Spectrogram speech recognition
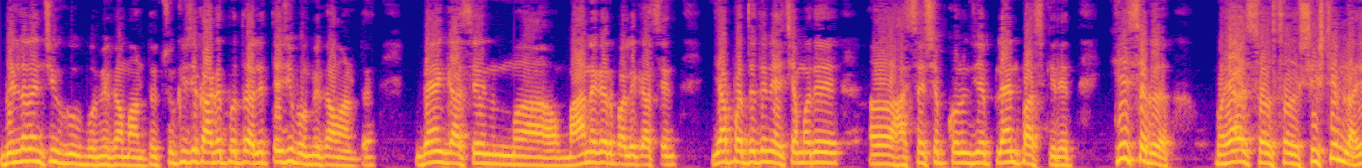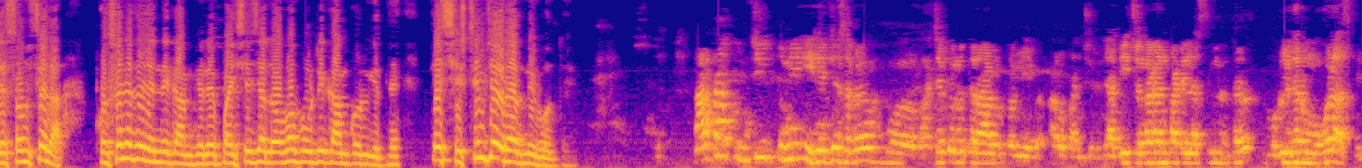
बिल्डरांची भूमिका मांडतोय चुकीचे कागदपत्र आले त्याची भूमिका मांडतोय. बँक असेल म- महानगरपालिका असेल या पद्धतीने ह्याच्यामध्ये हस्तक्षेप करून जे प्लॅन पास केलेत हे सगळं ह्या सिस्टीमला या संस्थेला फसवण्याचं ज्यांनी काम केलंय पैशाच्या लोभापोटी काम करून घेतले ते सिस्टीमच्या विरोधात मी बोलतोय. आता तुमची तुम्ही हे जे सगळं भाजप विरुद्ध आरोप ठेवली आरोपांची म्हणजे आधी चंद्रकांत पाटील असतील नंतर मुरलीधर मोहोळ असतील.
